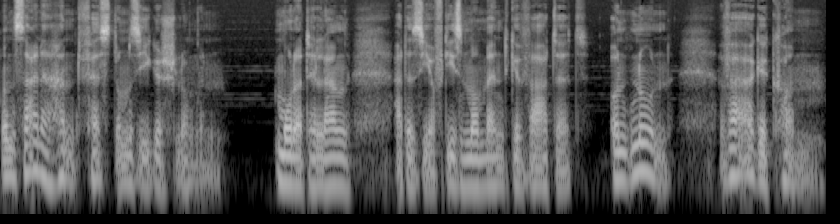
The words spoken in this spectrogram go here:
und seine Hand fest um sie geschlungen. Monatelang hatte sie auf diesen Moment gewartet, und nun war er gekommen.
